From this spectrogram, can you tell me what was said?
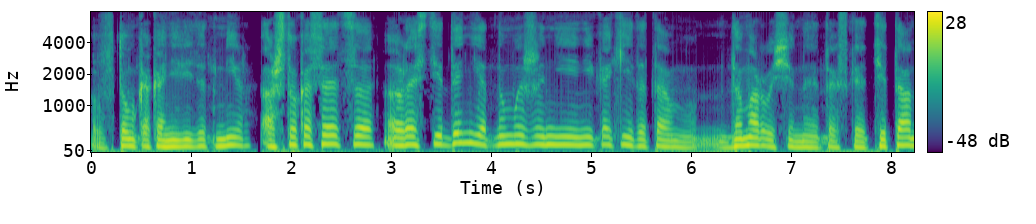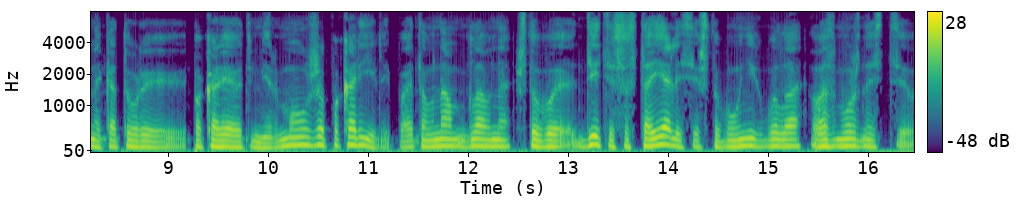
в том, как они видят мир. А что касается расти, да нет, ну мы же не, не какие-то там доморощенные, так сказать, титаны, которые покоряют мир. Мы уже покорили. Поэтому нам главное, чтобы дети состоялись, и чтобы у них была возможность э,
